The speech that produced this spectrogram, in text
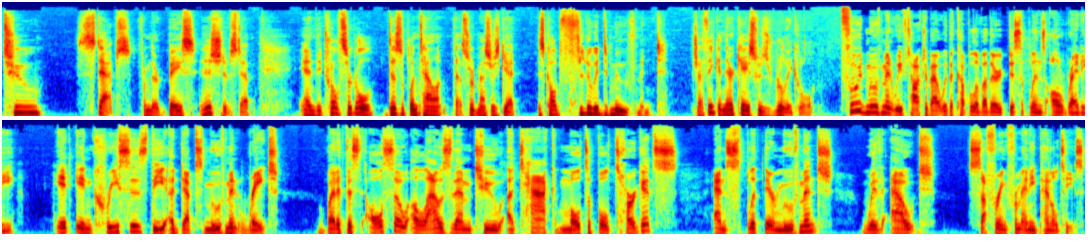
two steps from their base initiative step. And the 12th circle discipline talent that Swordmasters get is called Fluid Movement, which I think in their case was really cool. Fluid movement, we've talked about with a couple of other disciplines already. It increases the adept's movement rate but it this also allows them to attack multiple targets and split their movement without suffering from any penalties.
